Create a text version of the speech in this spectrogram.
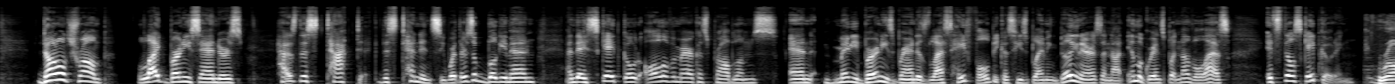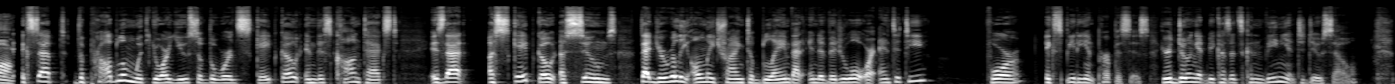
Donald Trump, like Bernie Sanders, has this tactic, this tendency where there's a boogeyman and they scapegoat all of America's problems. And maybe Bernie's brand is less hateful because he's blaming billionaires and not immigrants, but nonetheless, it's still scapegoating. Wrong. Except the problem with your use of the word scapegoat in this context is that a scapegoat assumes that you're really only trying to blame that individual or entity for expedient purposes. You're doing it because it's convenient to do so.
